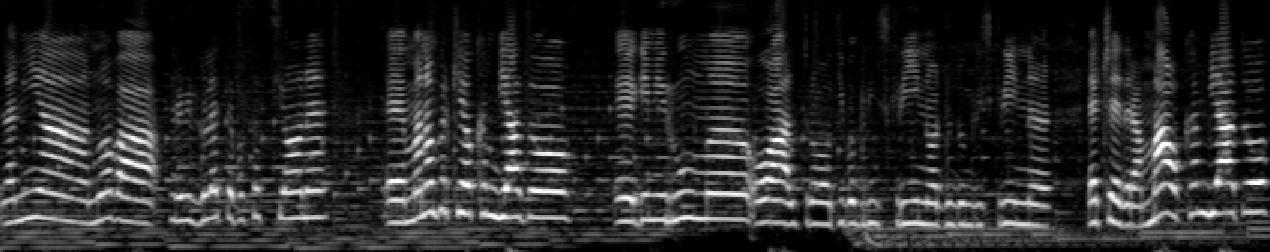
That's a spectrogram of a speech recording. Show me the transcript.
la mia nuova, tra virgolette, postazione, eh, ma non perché ho cambiato eh, gaming room o altro, tipo green screen, ho aggiunto un green screen, eccetera, ma ho cambiato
